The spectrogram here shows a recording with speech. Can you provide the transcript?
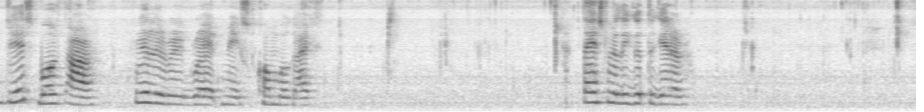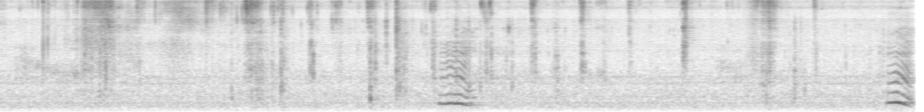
These both are really really great mixed combo guys. Taste really good together. Mmm. Mmm.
